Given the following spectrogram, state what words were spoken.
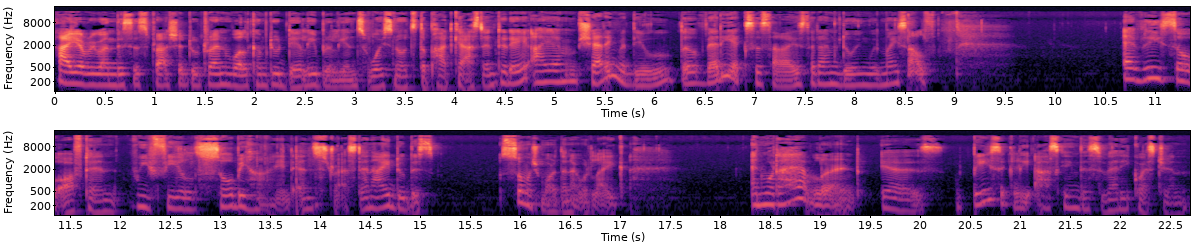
Hi everyone, this is Prasha Dutra and welcome to Daily Brilliance Voice Notes, the podcast. And today I am sharing with you the very exercise that I'm doing with myself. Every so often, we feel so behind and stressed, and I do this so much more than I would like. And what I have learned is basically asking this very question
